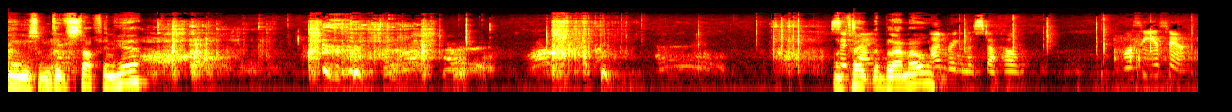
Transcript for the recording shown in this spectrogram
Maybe some good stuff in here. Sit take tight. the blammo. I'm bringing this stuff home. We'll see you soon.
